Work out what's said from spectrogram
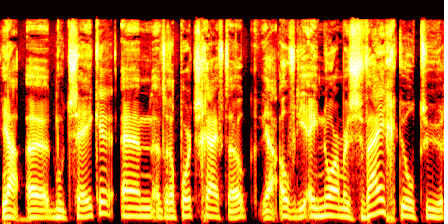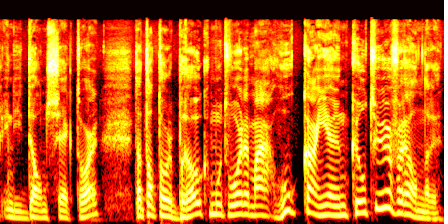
Ja, uh, het moet zeker. En het rapport schrijft ook ja, over die enorme zwijgcultuur in die danssector. Dat dat doorbroken moet worden. Maar hoe kan je een cultuur veranderen?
